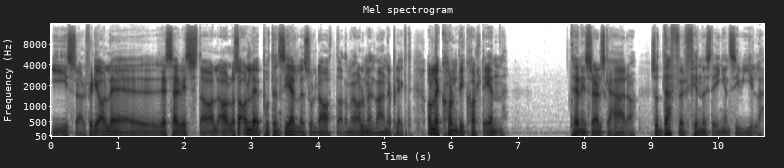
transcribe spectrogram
i, Israel, fordi alle er reservister, alle, altså alle er potensielle soldater, de har allmenn verneplikt. Alle kan bli kalt inn til den israelske hæren, så derfor finnes det ingen sivile.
